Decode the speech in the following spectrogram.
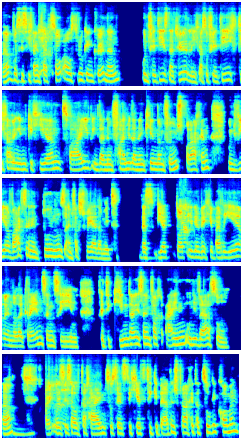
ne? wo sie sich einfach so ausdrücken können. Und für die ist natürlich, also für die, die haben im Gehirn zwei, in deinem Fall mit deinen Kindern fünf Sprachen und wir Erwachsenen tun uns einfach schwer damit dass wir dort Ja. irgendwelche Barrieren oder Grenzen sehen. Für die Kinder ist einfach ein Universum. Ja? Bei uns ist auch daheim zusätzlich jetzt die Gebärdensprache dazugekommen,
